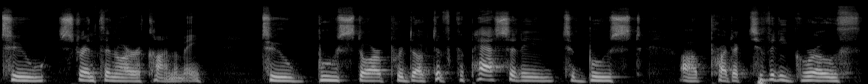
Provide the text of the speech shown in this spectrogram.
to strengthen our economy, to boost our productive capacity, to boost uh, productivity growth,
